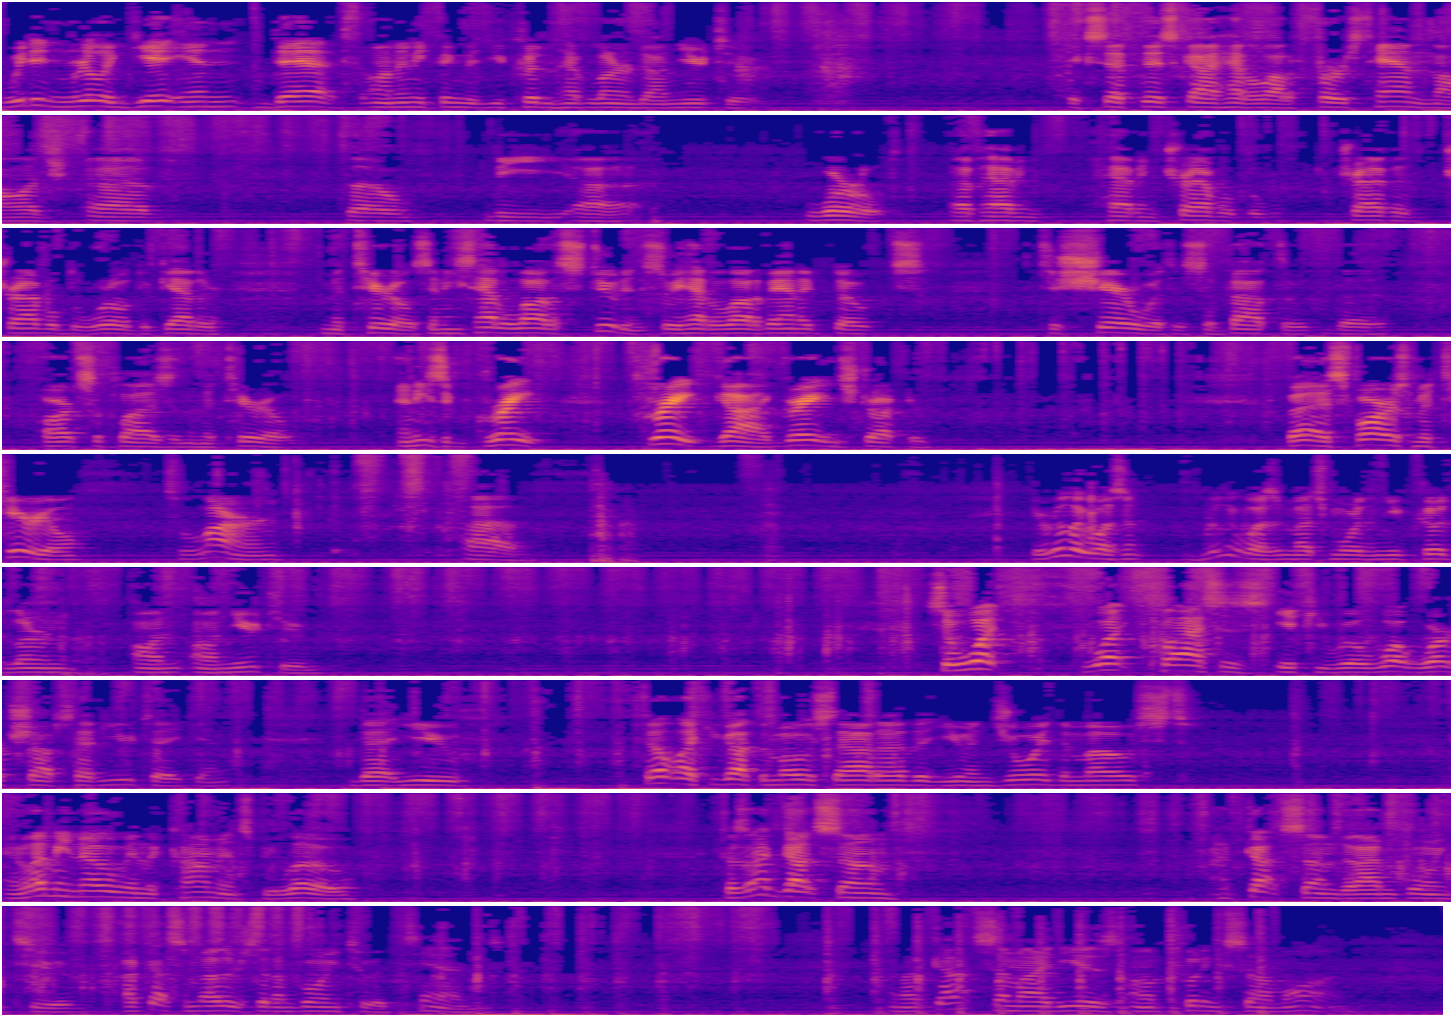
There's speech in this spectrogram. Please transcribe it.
we didn't really get in depth on anything that you couldn't have learned on YouTube. Except this guy had a lot of first-hand knowledge of the the uh, world of having having traveled the traveled traveled the world together materials. And he's had a lot of students so he had a lot of anecdotes to share with us about the, the art supplies and the material. And he's a great great guy great instructor but as far as material to learn uh, it really wasn't really wasn't much more than you could learn on on YouTube. So what what classes, if you will, what workshops have you taken that you felt like you got the most out of, that you enjoyed the most? And let me know in the comments below because I've got some I've got some that I'm going to I've got some others that I'm going to attend and I've got some ideas on putting some on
